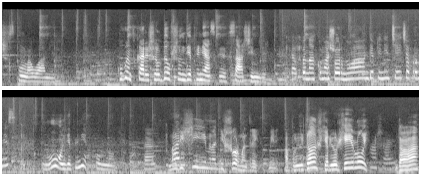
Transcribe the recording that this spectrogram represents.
și spun la oameni. Cuvântul care și-l dă și îndeplinească sarcinile. Dar până acum Așor nu a îndeplinit ceea ce a promis? Nu, a îndeplinit, cum nu? Da. Nu, deși imena de șor mă întreg pe mine. Apoi, da, și chiar e orcheii lui. Da.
